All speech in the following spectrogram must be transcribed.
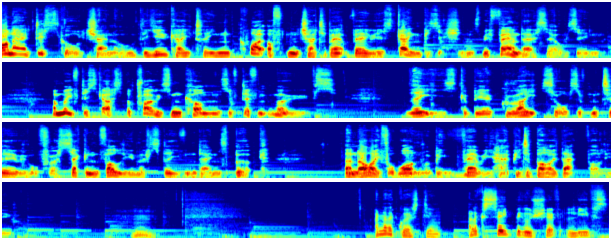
on our Discord channel, the UK team quite often chat about various game positions we found ourselves in, and we've discussed the pros and cons of different moves. these could be a great source of material for a second volume of Stephen Dan's book, and I, for one, would be very happy to buy that volume. Hmm. Another question. Alexei Pegushev lives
